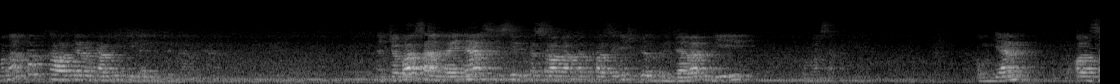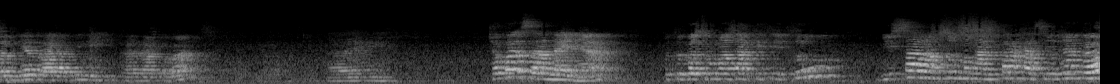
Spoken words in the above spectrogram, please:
Mengapa kekhawatiran kami tidak didengarkan? Nah, coba seandainya sistem keselamatan pasien ini sudah berjalan di rumah sakit. Kemudian concern dia terhadap ini, terhadap apa? Uh, yang ini Coba seandainya petugas rumah sakit itu bisa langsung mengantar hasilnya ke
